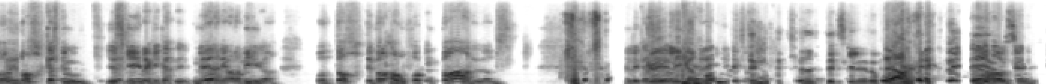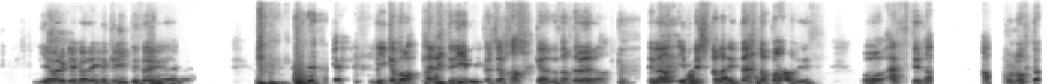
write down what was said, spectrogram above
bara- nokkast út, ég skil ekki hvernig, meðan ég var að míga og dotti bara á fokkin baðið hans. Ég líka sko, líka. Styrtu tjöldin, skilur þú Já. Já, niður. ok. Ég var ekki eitthvað að reyna að grípa í þau eða eitthvað. Líka bara pæltu í því hversu hakkaður þú þarft að vera til að í fyrsta lagi detta á baðið og eftir það bara nokta á.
